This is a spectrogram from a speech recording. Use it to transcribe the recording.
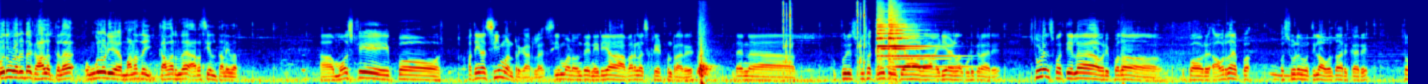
ஒரு வருட காலத்தில் உங்களுடைய மனதை கவர்ந்த அரசியல் தலைவர்? மோஸ்ட்லி இப்போது பார்த்தீங்கன்னா சீமான் இருக்கார்ல. சீமான் வந்து நிறையா அவேர்னஸ் க்ரியேட் பண்ணுறாரு தென் புதுசு புதுசாக க்ரியேட்டிவிட்டியாக ஐடியாலாம் கொடுக்குறாரு. ஸ்டூடெண்ட்ஸ் மத்தியில் அவர் இப்போ தான் இப்போ அவர் அவர் தான் இப்போ இப்போ ஸ்டூடெண்ட் மத்தியில் அவர் தான் இருக்கார். ஸோ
